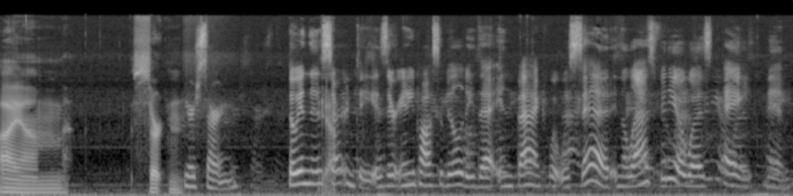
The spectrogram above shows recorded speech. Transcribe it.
I am certain. You're certain. So, in this Yeah. certainty, is there any possibility that, in fact, what was said in the last video was, "Hey, men,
